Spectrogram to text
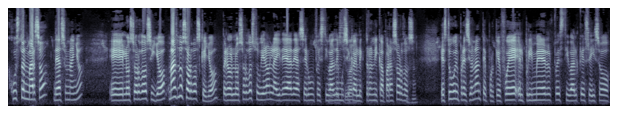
justo en marzo de hace un año, eh, los sordos y yo, más los sordos que yo, pero los sordos tuvieron la idea de hacer un festival Un de festival. música electrónica para sordos. Estuvo impresionante porque fue el primer festival que se hizo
